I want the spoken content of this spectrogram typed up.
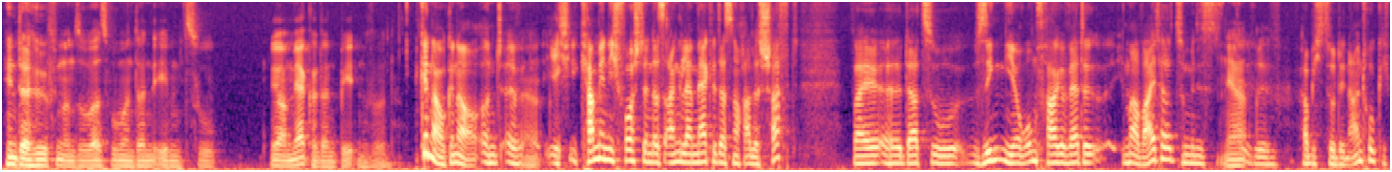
Hinterhöfen und sowas, wo man dann eben zu ja, Merkel dann beten wird. Genau, genau. Und äh, Ja. ich kann mir nicht vorstellen, dass Angela Merkel das noch alles schafft, weil äh, dazu sinken ihre Umfragewerte immer weiter. Zumindest Ja. äh, habe ich so den Eindruck, ich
